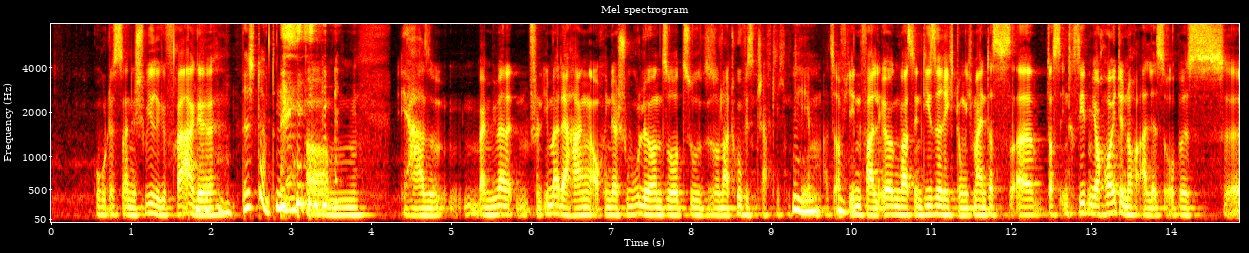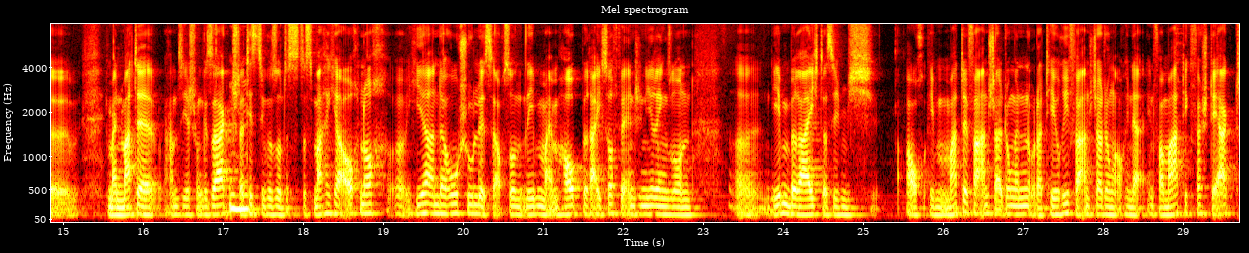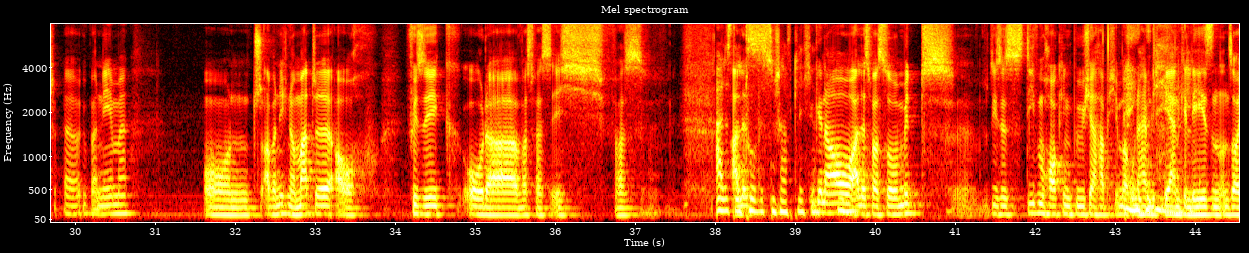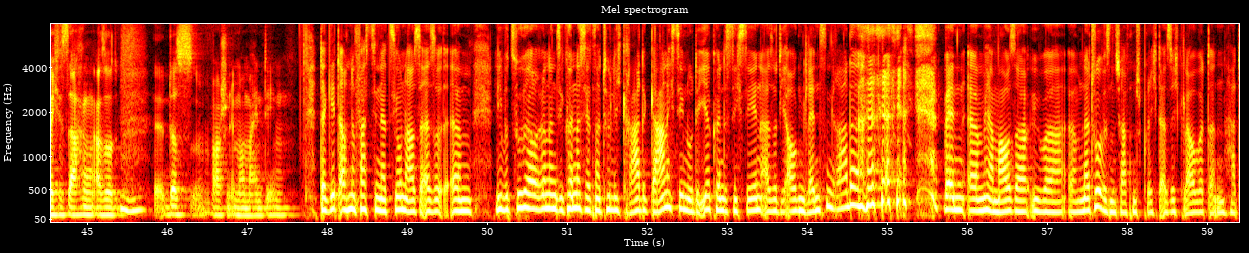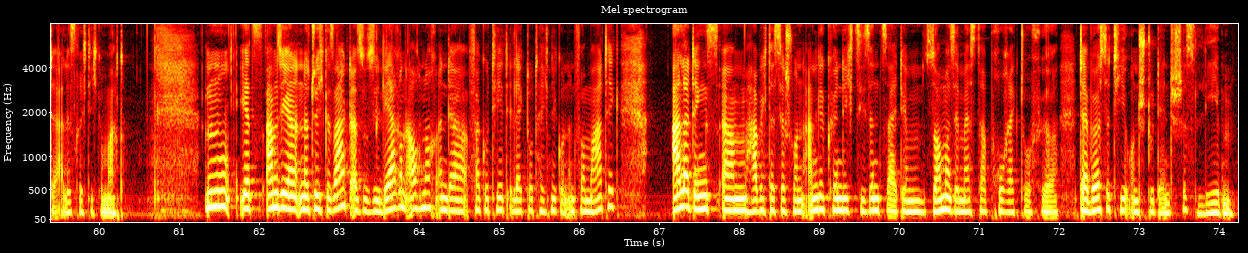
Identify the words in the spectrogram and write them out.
Oh, das ist eine schwierige Frage. Das stimmt. ähm, ja, also bei mir war schon immer der Hang, auch in der Schule und so, zu so naturwissenschaftlichen mhm. Themen. Also auf jeden Fall irgendwas in diese Richtung. Ich meine, das, äh, das interessiert mich auch heute noch alles, ob es, äh, ich meine, Mathe haben Sie ja schon gesagt, mhm. Statistik und so, das, das mache ich ja auch noch. Äh, hier an der Hochschule ist ja auch so neben meinem Hauptbereich Software Engineering so ein äh, Nebenbereich, dass ich mich auch eben Mathe-Veranstaltungen oder Theorieveranstaltungen auch in der Informatik verstärkt äh, übernehme. Und aber nicht nur Mathe, auch Physik oder was weiß ich, was. Alles, alles Naturwissenschaftliche. Genau, mhm. alles, was so mit, äh, diese Stephen Hawking-Bücher habe ich immer unheimlich gern gelesen und solche Sachen. Also mhm. Äh, das war schon immer mein Ding. Da geht auch eine Faszination aus. Also ähm, liebe Zuhörerinnen, Sie können das jetzt natürlich gerade gar nicht sehen oder ihr könnt es nicht sehen. Also die Augen glänzen gerade, wenn ähm, Herr Mauser über ähm, Naturwissenschaften spricht. Also ich glaube, dann hat er alles richtig gemacht. Mm, jetzt haben Sie ja natürlich gesagt, also Sie lehren auch noch in der Fakultät Elektrotechnik und Informatik. Allerdings ähm, habe ich das ja schon angekündigt, Sie sind seit dem Sommersemester Prorektor für Diversity und studentisches Leben.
